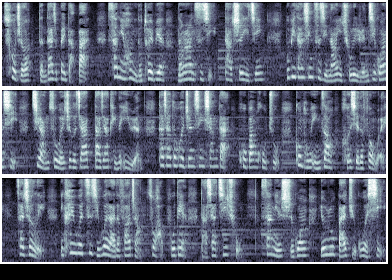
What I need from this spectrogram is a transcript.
挫折等待着被打败。三年后，你的蜕变能让自己大吃一惊，不必担心自己难以处理人际关系。既然作为这个家大家庭的一员，大家都会真心相待，互帮互助，共同营造和谐的氛围。在这里，你可以为自己未来的发展做好铺垫，打下基础。三年时光犹如白驹过隙。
